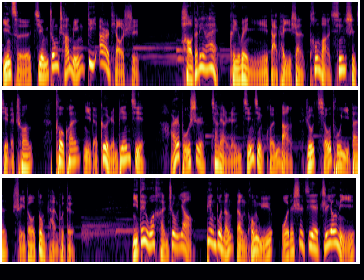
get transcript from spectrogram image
因此，警钟长鸣第二条是：好的恋爱可以为你打开一扇通往新世界的窗，拓宽你的个人边界，而不是将两人紧紧捆绑，如囚徒一般，谁都动弹不得。你对我很重要，并不能等同于我的世界只有你。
